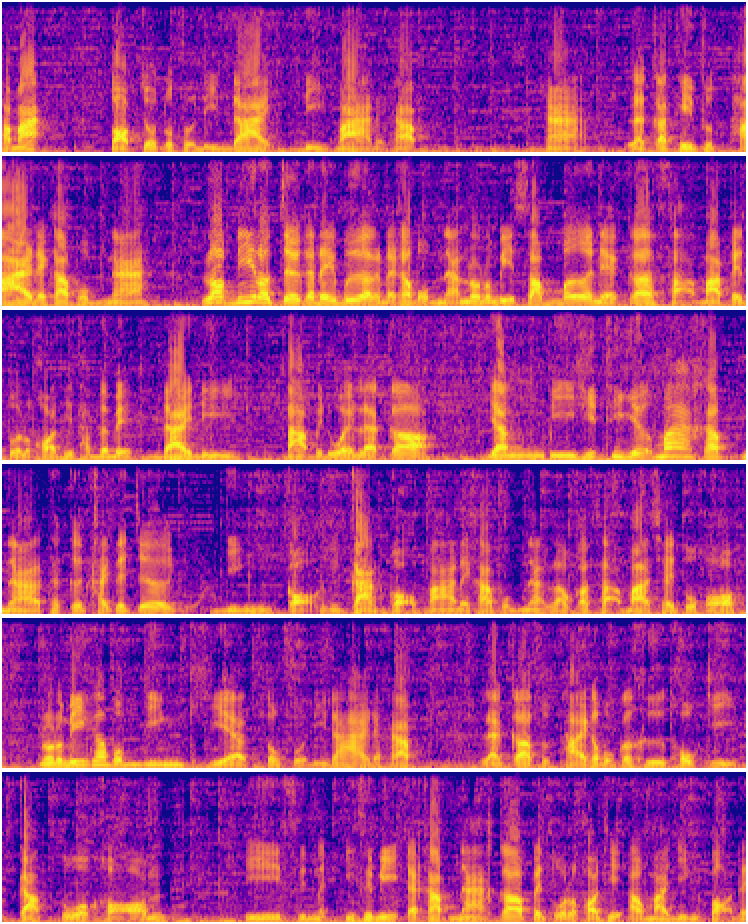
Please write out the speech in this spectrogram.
ทามะตอบโจทย์ตัวส่วนนี้ได้ดีมากนะครับอ่าแล้วก็ทีมสุดท้ายนะครับผมนะ รอบนี้เราเจอกันในเบื้องนะครับผมนะโนโนมิซัมเมอร์เนี่ยก็สามารถเป็นตัวละครที่ทำดาเมจได้ดี ตามไปด้วยแล้วก็ ยังมีฮิตที่เยอะมากครับนะถ้าเกิดใครจะเจอยิงเกาะหรือการเกาะมานะครับผมนะเราก็สามารถใช้ตัวของโนโนมิครับผมยิงเคลียร์ตรงส่วนนี้ได้นะครับและก็สุดท้ายครับผมก็คือโทกิกับตัวของอิซิมินะครับนะก็เป็นตัวละครที่เอามายิงต่อได้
